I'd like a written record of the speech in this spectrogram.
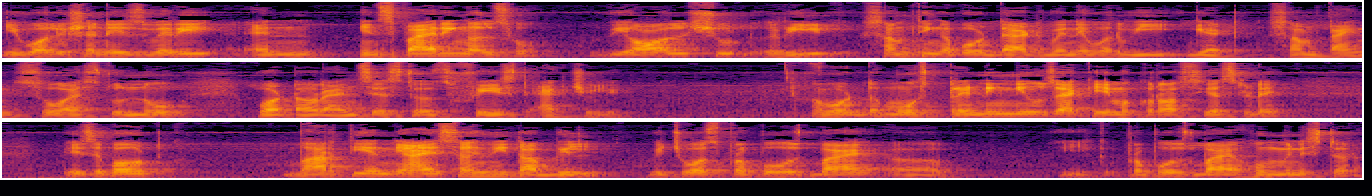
evolution is very inspiring also. We all should read something about that whenever we get some time so as to know what our ancestors faced actually. About the most trending news i came across yesterday is about Bharatiya Nyaya Sanhita bill which was proposed by uh, proposed by Home Minister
